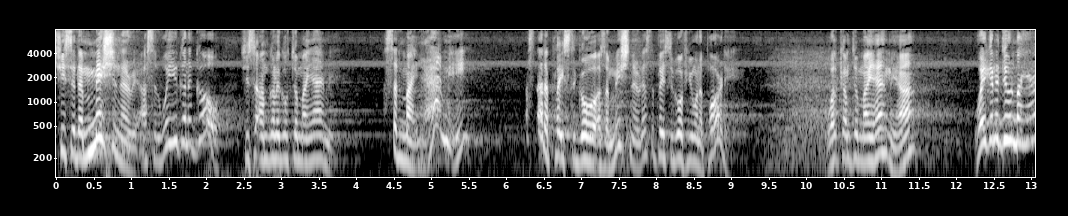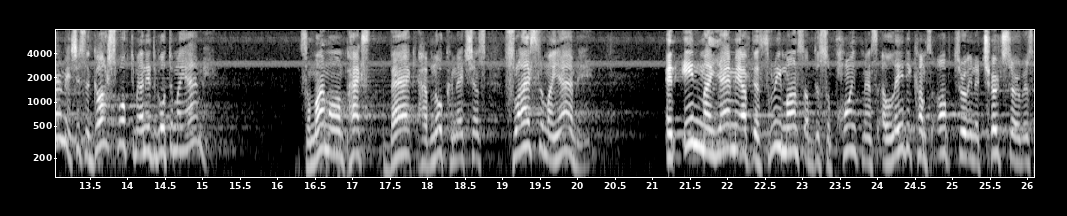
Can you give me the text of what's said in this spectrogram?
She said, A missionary. I said, Where are you going to go? She said, I'm going to go to Miami. I said, Miami? That's not a place to go as a missionary. That's the place to go if you want to party. Welcome to Miami, huh? What are you going to do in Miami? She said, God spoke to me. I need to go to Miami. So my mom packs back, have no connections, flies to Miami. And in Miami, after three months of disappointments, a lady comes up to her in a church service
